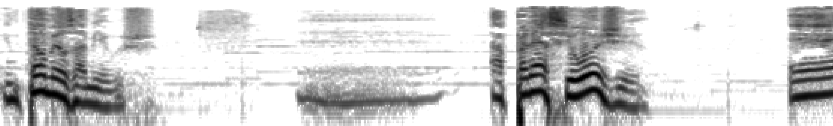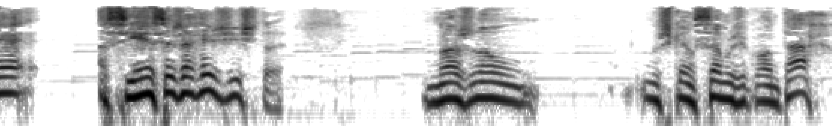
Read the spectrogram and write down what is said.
Então, meus amigos, é, a prece hoje é a ciência já registra. Nós não nos cansamos de contar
